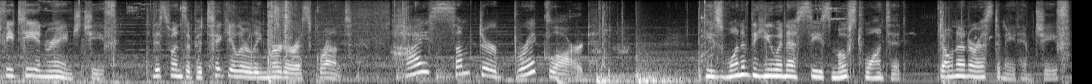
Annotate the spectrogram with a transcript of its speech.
HVT in range, Chief. This one's a particularly murderous grunt. High Sumpter Bricklard. He's one of the UNSC's most wanted. Don't underestimate him, Chief.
